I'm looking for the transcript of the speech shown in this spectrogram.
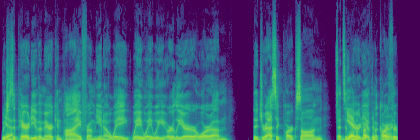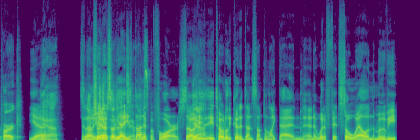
which is a parody of American Pie from, you know, way way way way earlier or um the Jurassic Park song that's a Yeah, parody of MacArthur MacArthur Park. yeah. Yeah. And So, I'm sure yeah, there's so yeah, he's done it before, so Yeah. he, he totally could have done something like that, and and it would have fit so well in the movie,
